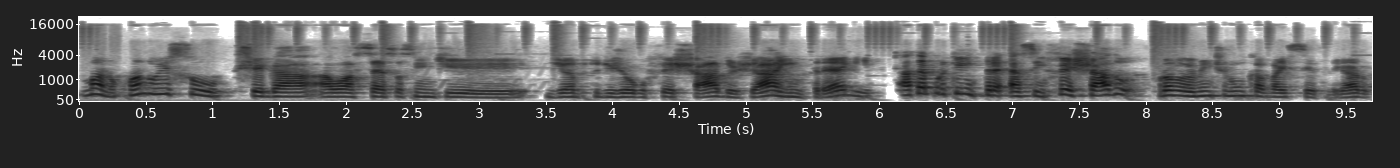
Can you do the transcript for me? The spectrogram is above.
mano, quando isso chegar ao acesso assim de, de âmbito de jogo fechado já, entregue, até porque entre, assim, fechado provavelmente nunca vai ser, tá ligado?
